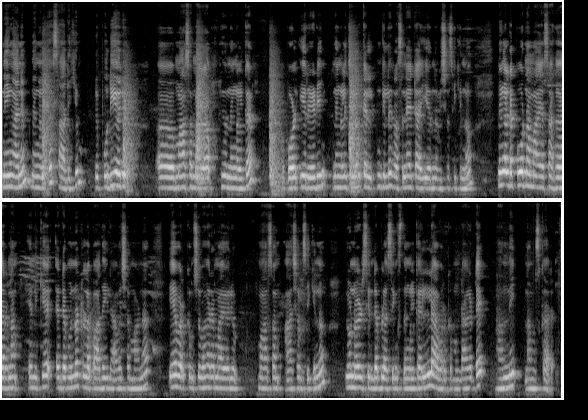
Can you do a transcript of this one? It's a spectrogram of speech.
നീങ്ങാനും നിങ്ങൾക്ക് സാധിക്കും. ഒരു പുതിയൊരു മാസമാകാം ഇത് നിങ്ങൾക്ക്. അപ്പോൾ ഈ റീഡിംഗ് നിങ്ങൾ ചിലർക്കെങ്കിലും റെസനേറ്റ് ആയി എന്ന് വിശ്വസിക്കുന്നു. നിങ്ങളുടെ പൂർണമായ സഹകരണം എനിക്ക് എന്റെ മുന്നോട്ടുള്ള പാതയിൽ ആവശ്യമാണ്. ഏവർക്കും ശുഭകരമായ ഒരു മാസം ആശംസിക്കുന്നു. യൂണിവേഴ്സിന്റെ ബ്ലെസ്സിങ്സ് നിങ്ങൾക്ക് എല്ലാവർക്കും ഉണ്ടാകട്ടെ. നന്ദി നമസ്കാരം.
